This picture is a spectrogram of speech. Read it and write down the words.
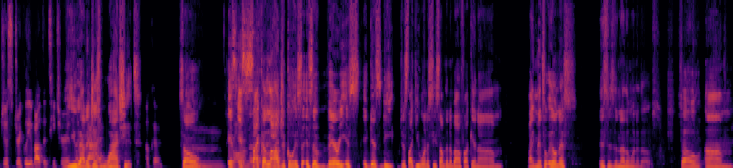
just strictly about the teacher. and you the gotta just watch it. Okay. So Mm, it's it's that psychological. It's it's a very it's it gets deep. Just like you want to see something about fucking um like mental illness. This is another one of those. So um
